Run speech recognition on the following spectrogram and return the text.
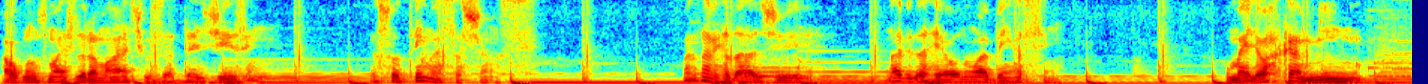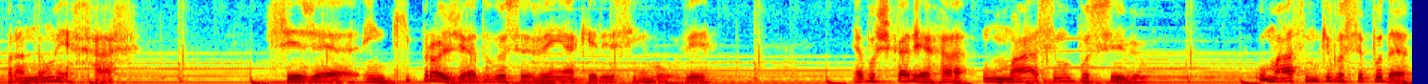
Alguns mais dramáticos até dizem: eu só tenho essa chance. Mas na verdade, na vida real não é bem assim. O melhor caminho para não errar, seja em que projeto você venha a querer se envolver, é buscar errar o máximo possível, o máximo que você puder.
